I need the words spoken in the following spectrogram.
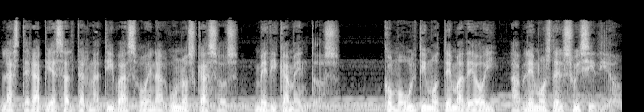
las terapias alternativas o en algunos casos, medicamentos. Como último tema de hoy, hablemos del suicidio.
